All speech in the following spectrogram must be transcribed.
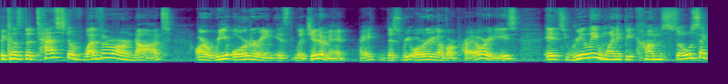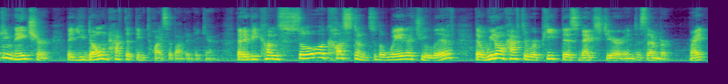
Because the test of whether or not our reordering is legitimate, right? This reordering of our priorities, it's really when it becomes so second nature that you don't have to think twice about it again. That it becomes so accustomed to the way that you live that we don't have to repeat this next year in December, right?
